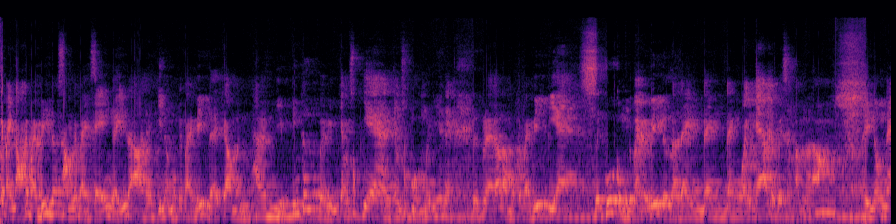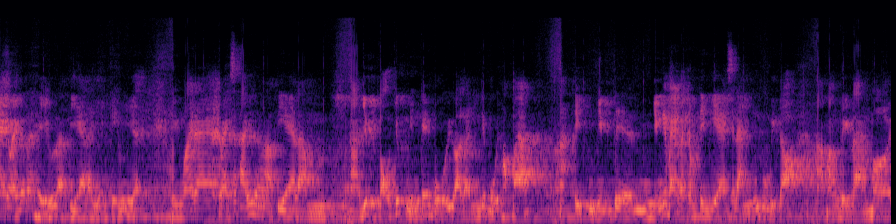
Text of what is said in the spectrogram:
các bạn đọc cái bài viết đó xong các bạn sẽ nghĩ là à, đây chỉ là một cái bài viết để cho mình thêm nhiều kiến thức về việc chăm sóc da hay chăm sóc mụn như thế nào. Thực ra đó là một cái bài viết PR đến cuối cùng các bạn mới biết được là đang đang đang quảng cáo cho cái sản phẩm nào đó. Thì nôm na các bạn có thể hiểu là PR là dạng kiểu như vậy. Thì ngoài ra các bạn sẽ thấy là PR là à, giúp tổ chức những cái buổi gọi là những cái buổi họp báo. Ha, thì những những cái bạn ở trong team PR sẽ làm những công việc đó. À, bằng việc là mời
